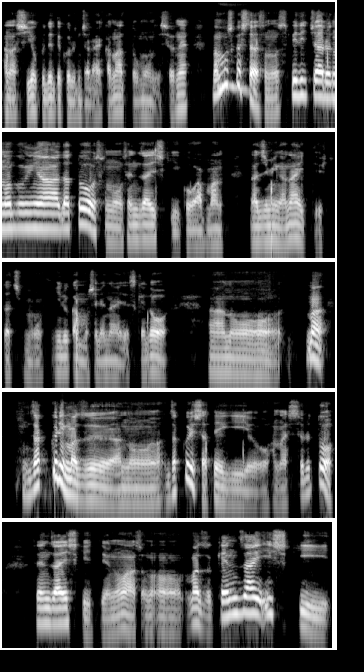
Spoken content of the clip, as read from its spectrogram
話よく出てくるんじゃないかなと思うんですよね。まあ、もしかしたらそのスピリチュアルの分野だと、その潜在意識、こう、あんま馴染みがないっていう人たちもいるかもしれないですけど、あの、まあ、ざっくりまず、あの、ざっくりした定義をお話しすると、潜在意識っていうのは、その、まず、潜在意識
